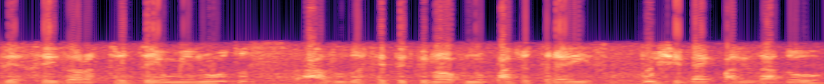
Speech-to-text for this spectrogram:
16 horas 31 minutos, a azul 79 no pátio 3, pushback balizador.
